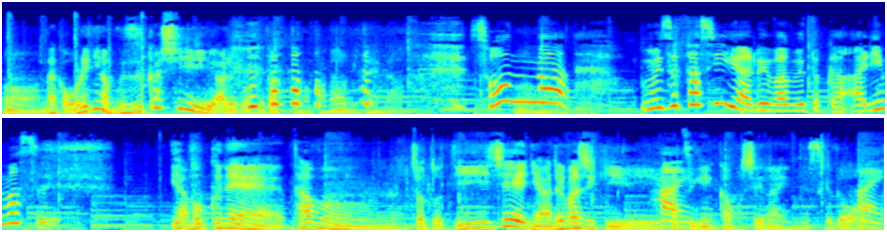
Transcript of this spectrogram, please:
うん。なんか俺には難しいアルバムだったのかな、みたいな。そんな難しいアルバムとかあります？いや、僕ね、多分、ちょっと DJ にあるまじき発言かもしれないんですけど、はい。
